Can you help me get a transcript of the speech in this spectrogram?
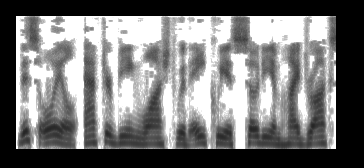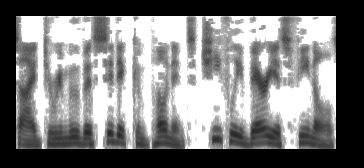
This oil, after being washed with aqueous sodium hydroxide to remove acidic components, chiefly various phenols,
